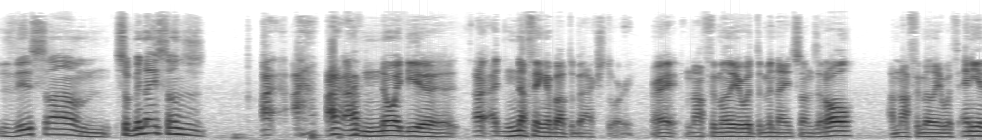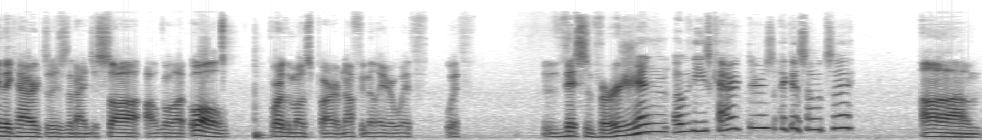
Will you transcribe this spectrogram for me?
This um, so Midnight Suns. I, I I have no idea, I, I, nothing about the backstory. Right, I'm not familiar with the Midnight Suns at all. I'm not familiar with any of the characters that I just saw. I'll go up. Well, for the most part, I'm not familiar with with this version of these characters. I guess I would say, um,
